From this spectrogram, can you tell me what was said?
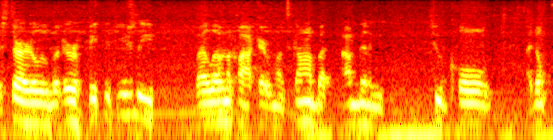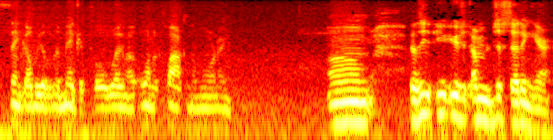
I started a little bit early. Usually by 11 o'clock, everyone's gone, but I'm going to be too cold. I don't think I'll be able to make it till one, one o'clock in the morning. Um, because I'm just sitting here.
